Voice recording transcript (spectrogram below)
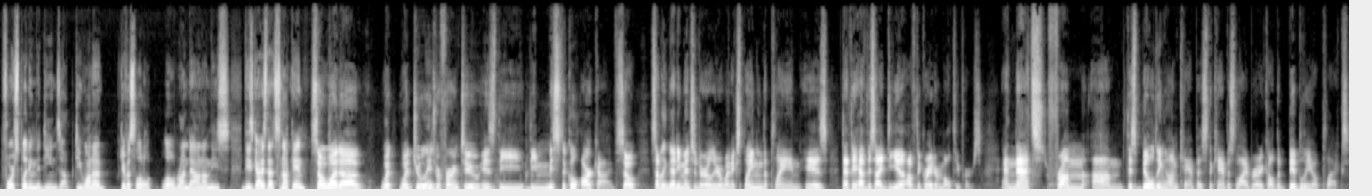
for splitting the deans up. Do you want to give us a little little rundown on these these guys that snuck in? So what uh what what Julian's referring to is the the mystical archive. So something that he mentioned earlier when explaining the plane is that they have this idea of the greater multiverse, and that's from um, this building on campus, the campus library called the Biblioplex,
